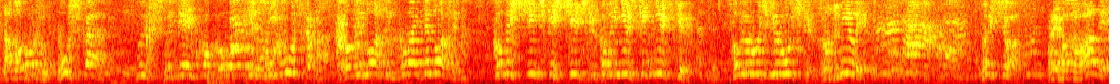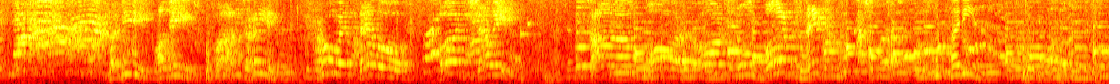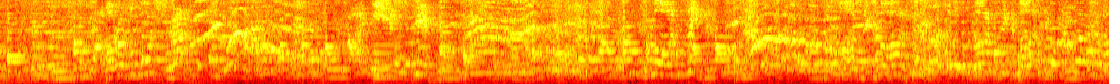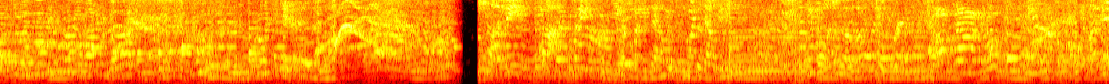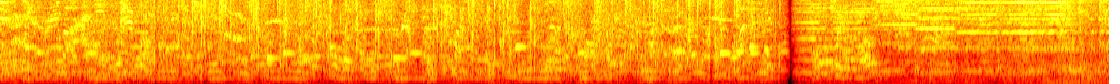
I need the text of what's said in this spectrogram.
заморожу вушка, ви швиденько ховайте свої вушка, коли носик, ховайте носик, коли щічки, щічки, коли ніжки, ніжки, коли ручки, ручки. Зрозуміли? Ну що, приготувались? Тоді один, два, три. Гру весело почали. Заморожу носик. Аріна, Ручки. Один, два, три, почали. Почали. Не можна, лови.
